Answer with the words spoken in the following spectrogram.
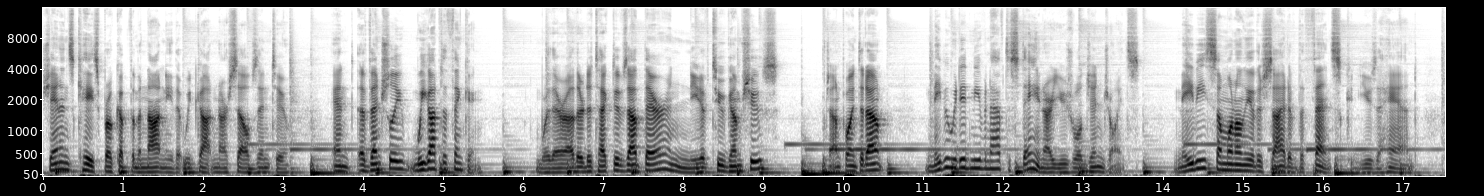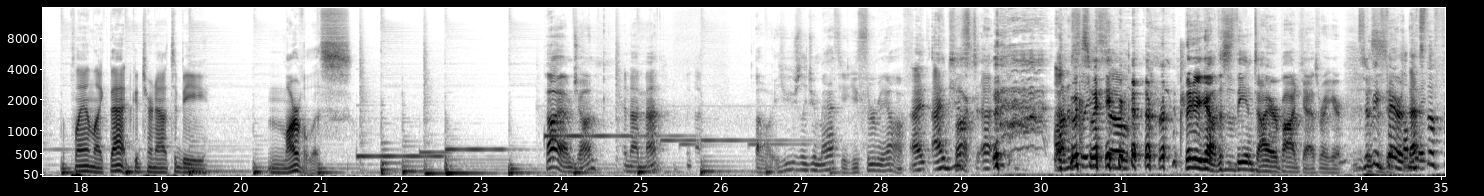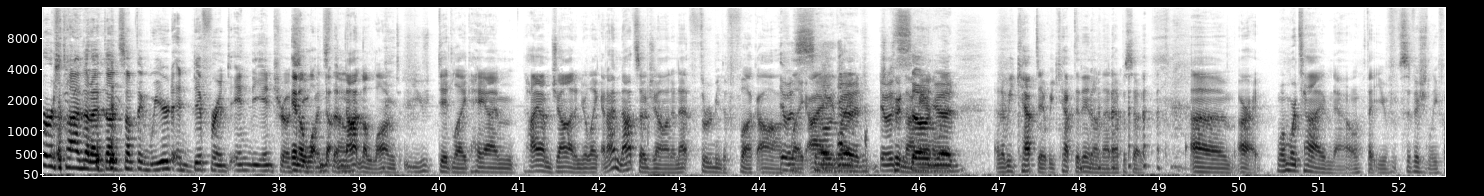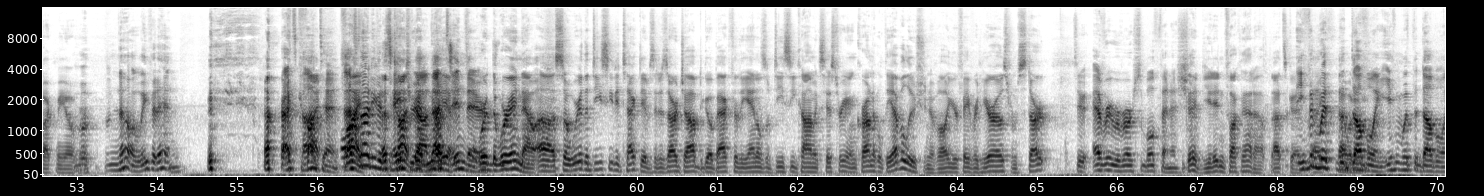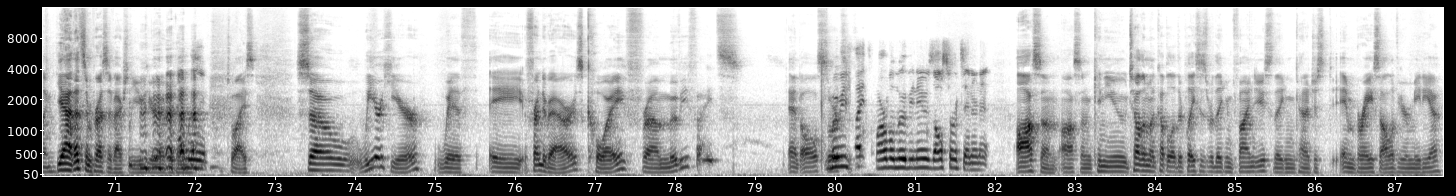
Shannon's case broke up the monotony that we'd gotten ourselves into, and eventually we got to thinking were there other detectives out there in need of two gumshoes? John pointed out, maybe we didn't even have to stay in our usual gin joints. Maybe someone on the other side of the fence could use a hand. A plan like that could turn out to be marvelous. Hi, I'm John. And I'm Matt. Oh, you usually do Matthew. You threw me off. I, I just uh, honestly so there you go. This is the entire podcast right here. to This be fair, it. that's the first time that I've done something weird and different in the intro in a lo- sequence. no- not in a long. T- you did like, hey, I'm hi, I'm John, and you're like, and I'm not so John, and that threw me the fuck off. It was like, so I, like, good. It was could not so good. It. And we kept it. We kept it in on that episode. um, all right, one more time now that you've sufficiently fucked me over. No, leave it in. All right, That's content. fine. That's not even con- Patreon. no, That's in there. We're, we're in now. Uh, so we're the DC detectives. It is our job to go back through the annals of DC Comics history and chronicle the evolution of all your favorite heroes from start. To every reversible finish. Good, you didn't fuck that up. That's good. Even Like, with the would've- doubling, even with the doubling. Yeah, that's impressive. Actually, you hear everything twice. So we are here with a friend of ours, Coy from Movie Fights, and all sorts. Movie fights, Marvel movie news, all sorts of internet. Awesome, awesome. Can you tell them a couple other places where they can find you, so they can kind of just embrace all of your media?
